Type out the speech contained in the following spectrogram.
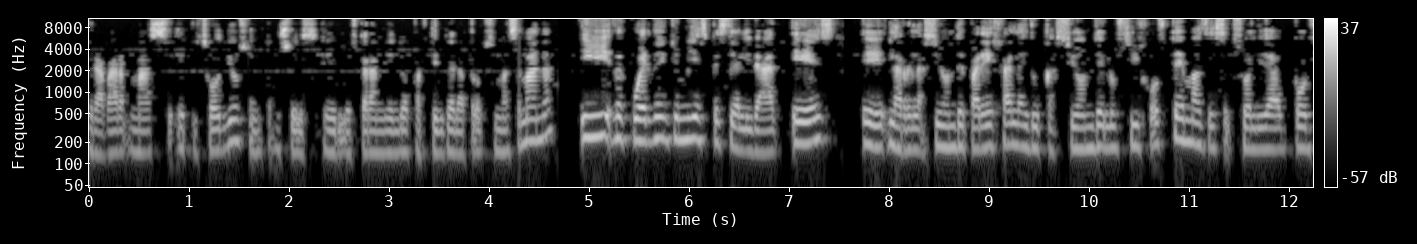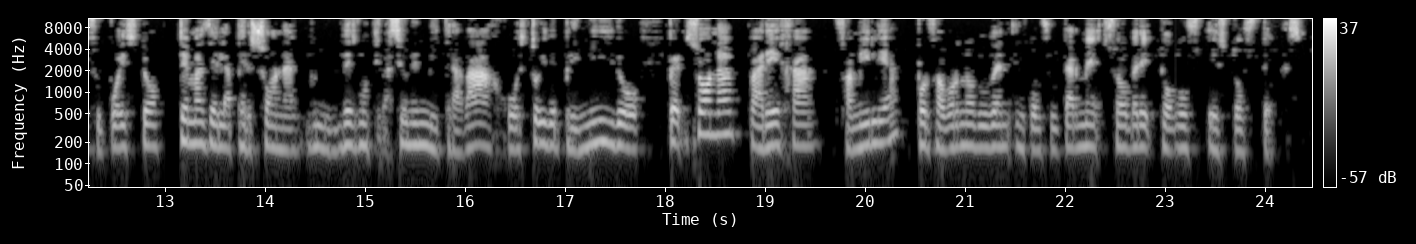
grabar más episodios, entonces eh, lo estarán viendo a partir de la próxima semana. Y recuerden que mi especialidad es eh, la relación de pareja, la educación de los hijos, temas de sexualidad, por supuesto, temas de la persona, desmotivación en mi trabajo, estoy deprimido, persona, pareja, familia, por favor no duden en consultarme sobre todos estos temas.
